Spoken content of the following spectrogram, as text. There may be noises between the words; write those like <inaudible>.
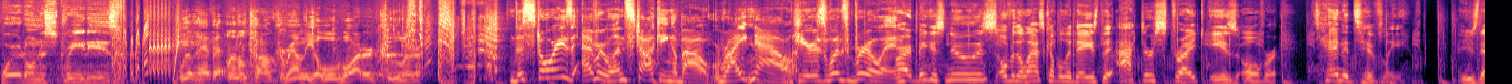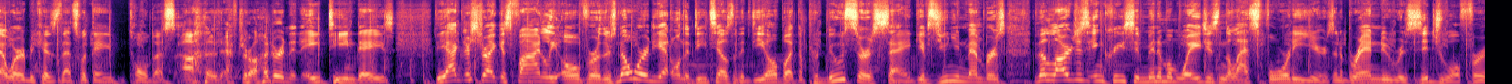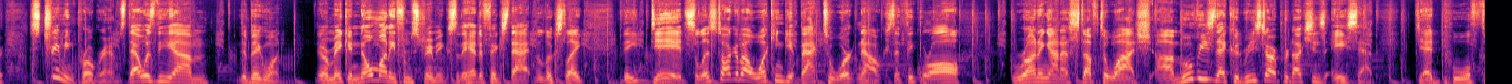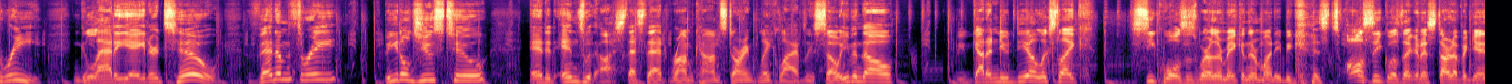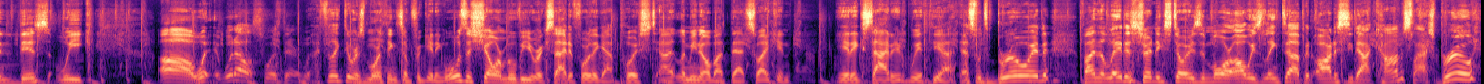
Word on the street is We'll have that little talk around the old water cooler. The stories everyone's talking about right now. Here's what's brewing. All right, biggest news over the last couple of days the actor strike is over. Tentatively. I use that word because that's what they told us. <laughs> Uh, after 118 days, the actor strike is finally over. There's no word yet on the details of the deal, but the producers say it gives union members the largest increase in minimum wages in the last 40 years and a brand new residual for streaming programs. That was the um, the big one. They were making no money from streaming, so they had to fix that, and it looks like they did. So let's talk about what can get back to work now, because I think we're all running out of stuff to watch. Uh, movies that could restart productions ASAP Deadpool 3, Gladiator 2, Venom 3, Beetlejuice 2, and it ends with Us. That's that rom com starring Blake Lively. So even though we've got a new deal, looks like sequels is where they're making their money <laughs> because it's all sequels that are going to start up again this week. Oh, what, what else was there? I feel like there was more things I'm forgetting. What was a show or movie you were excited for that got pushed? Uh, let me know about that so I can get excited with you. That's what's brewing. Find the latest trending stories and more always linked up at odyssey.com slash brew.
